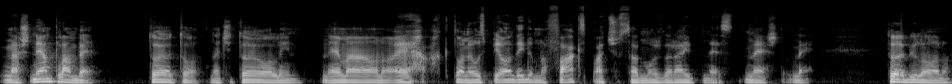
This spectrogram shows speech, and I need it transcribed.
znaš, nemam plan B, to je to, znači to je all in. Nema ono, eh, ako to ne uspije, onda idem na faks pa ću sad možda raditi nešto. Ne. To je bilo ono,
